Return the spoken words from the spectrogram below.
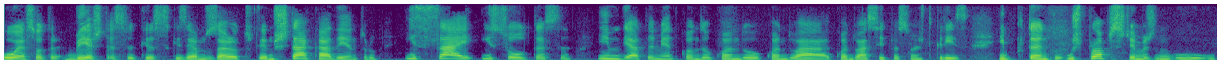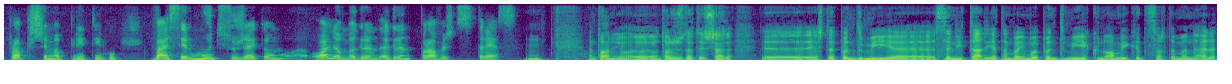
ou essa outra besta, se, que, se quisermos usar outro termo, está cá dentro e sai e solta-se imediatamente quando, quando, quando, há, quando há situações de crise. E, portanto, os próprios sistemas, o, o próprio sistema político vai ser muito sujeito a, um, olha, uma grande, a grande provas de stress. Hum. António, uh, António José Teixeira, uh, esta pandemia sanitária é também uma pandemia económica, de certa maneira,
